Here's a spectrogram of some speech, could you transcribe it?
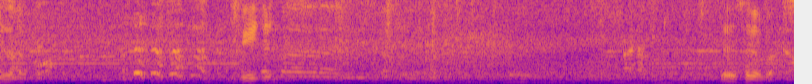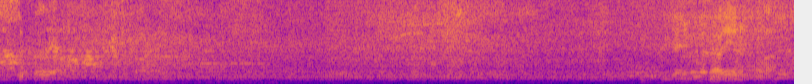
nalala ko. Agents. Tayo sa labas. Ah. Diyan yung kumakain. Ah.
